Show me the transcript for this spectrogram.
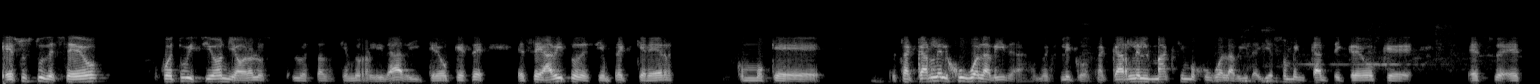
Eso es tu deseo, fue tu visión y ahora lo, lo estás haciendo realidad. Y creo que ese, ese hábito de siempre querer como que sacarle el jugo a la vida, me explico, sacarle el máximo jugo a la vida. Y eso me encanta y creo que es, es,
